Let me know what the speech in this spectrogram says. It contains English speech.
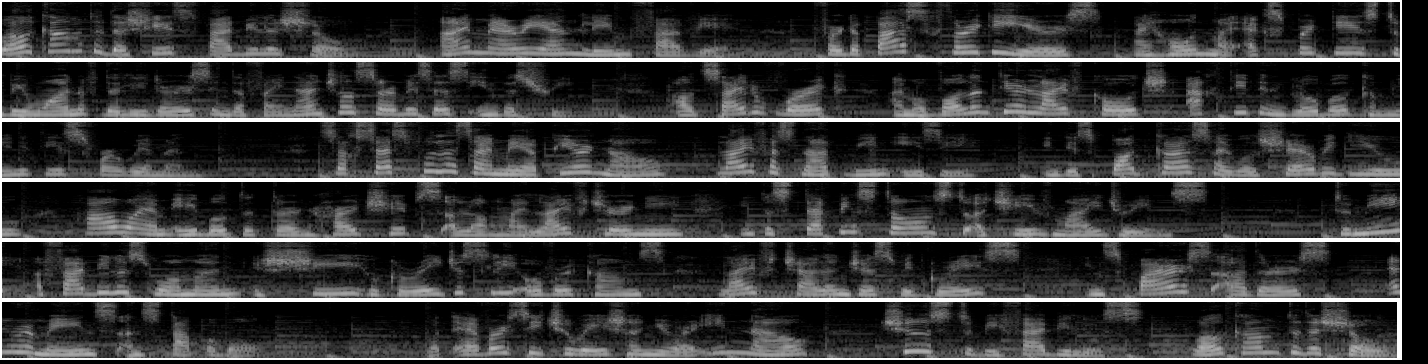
Welcome to the She's Fabulous Show. I'm Maryann Lim Favie. For the past 30 years, I honed my expertise to be one of the leaders in the financial services industry. Outside of work, I'm a volunteer life coach active in global communities for women. Successful as I may appear now, life has not been easy. In this podcast, I will share with you how I am able to turn hardships along my life journey into stepping stones to achieve my dreams. To me, a fabulous woman is she who courageously overcomes life challenges with grace, inspires others, and remains unstoppable. Whatever situation you are in now, choose to be fabulous. Welcome to the show.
